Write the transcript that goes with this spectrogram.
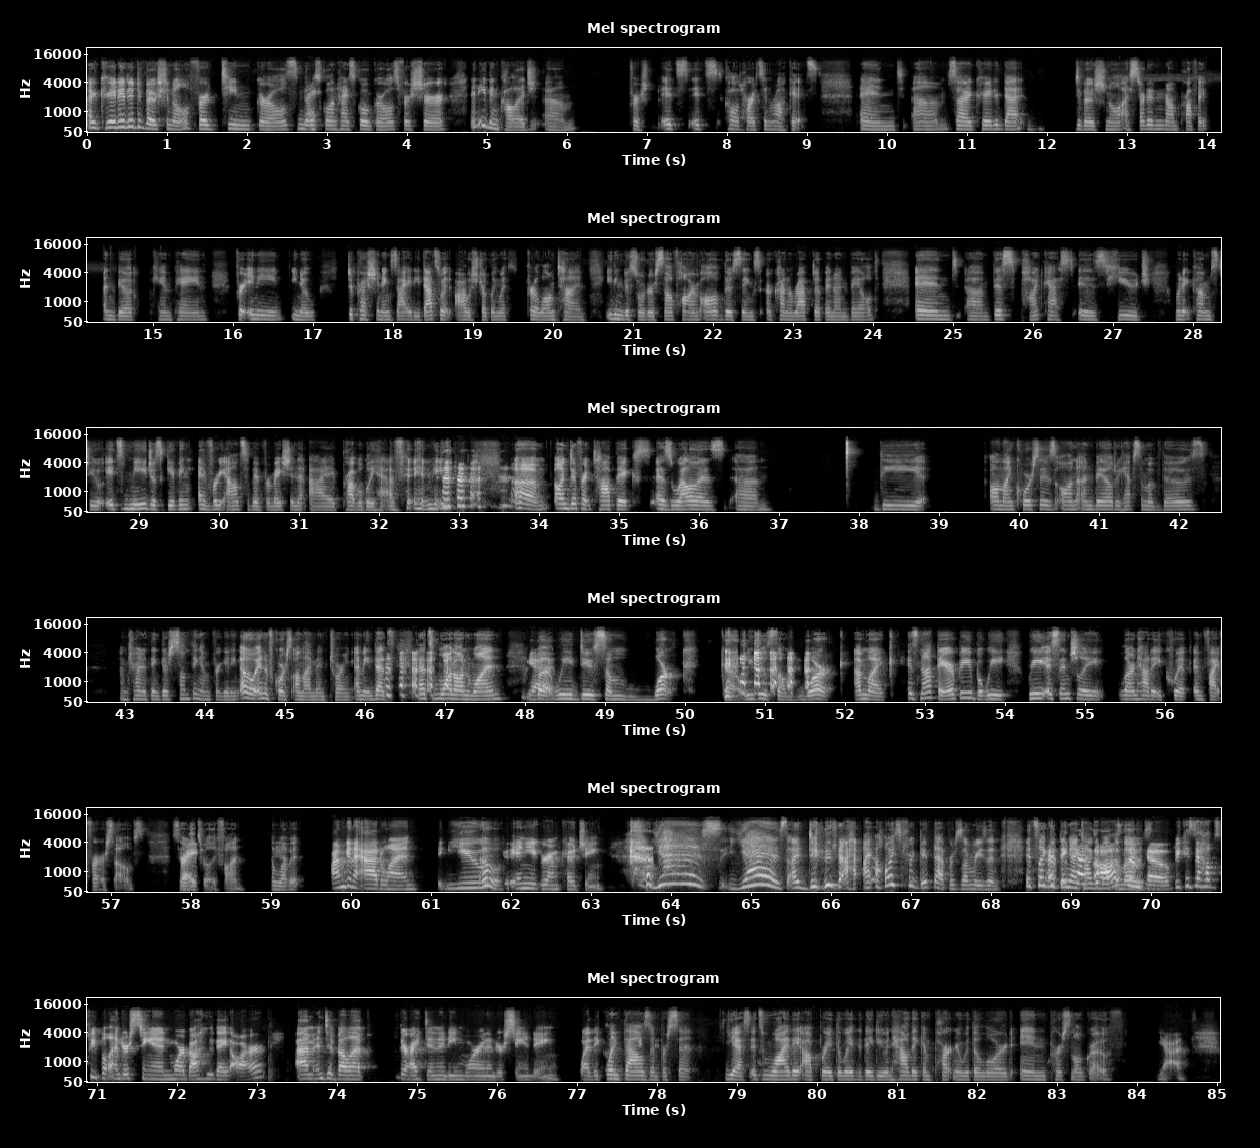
I created a devotional for teen girls, middle right. school and high school girls for sure, and even college. Um, for it's it's called Hearts and Rockets, and um, so I created that devotional. I started a nonprofit unveiled campaign for any you know depression, anxiety. That's what I was struggling with for a long time. Eating disorder, self harm, all of those things are kind of wrapped up and unveiled. And um, this podcast is huge when it comes to it's me just giving every ounce of information that I probably have in me um, on different topics, as well as um, the online courses on Unveiled. We have some of those. I'm trying to think. There's something I'm forgetting. Oh, and of course, online mentoring. I mean, that's that's one on one, but we do some work. Girl. We do some work. I'm like, it's not therapy, but we we essentially learn how to equip and fight for ourselves. So right. it's really fun. I love it. I'm gonna add one. You oh. Enneagram coaching yes, yes, I do that. I always forget that for some reason. It's like I the thing I talk about awesome, the most. Though, because it helps people understand more about who they are um, and develop their identity more and understanding why they. One thousand percent. Yes, it's why they operate the way that they do and how they can partner with the Lord in personal growth. Yeah.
